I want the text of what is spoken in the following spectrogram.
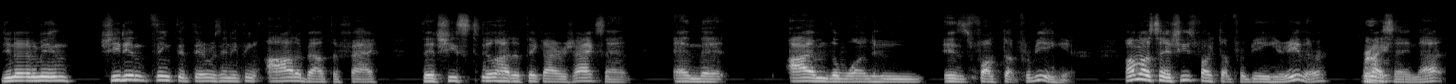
You know what I mean? She didn't think that there was anything odd about the fact that she still had a thick Irish accent and that I'm the one who is fucked up for being here. I'm not saying she's fucked up for being here either. I'm right. not saying that.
